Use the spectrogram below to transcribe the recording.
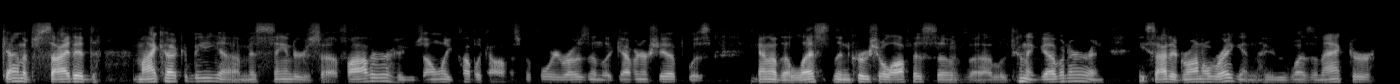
kind of cited Mike Huckabee, uh, Miss Sanders' uh, father, whose only public office before he rose into the governorship was kind of the less than crucial office of uh, lieutenant governor. And he cited Ronald Reagan, who was an actor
